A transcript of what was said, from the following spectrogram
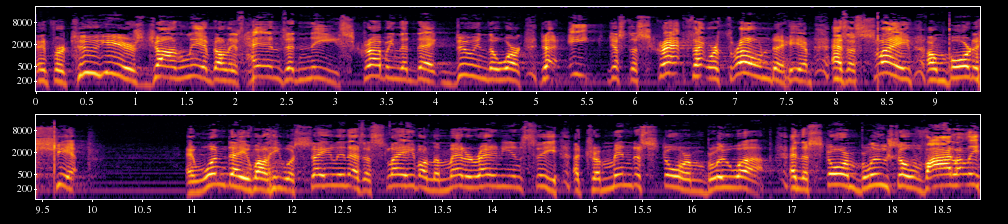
And for two years, John lived on his hands and knees, scrubbing the deck, doing the work, to eat just the scraps that were thrown to him as a slave on board a ship. And one day, while he was sailing as a slave on the Mediterranean Sea, a tremendous storm blew up. And the storm blew so violently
